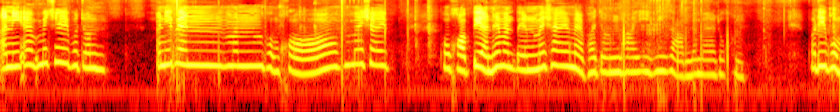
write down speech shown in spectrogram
อันนี้ไม่ใช่ผจญอันนี้เป็นมันผมขอไม่ใช่ ผมขอเปลี่ยนให้มันเป็นไม่ใช่แมพผจญภัย EP สามได้ไหมทุกคน พอดีผม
